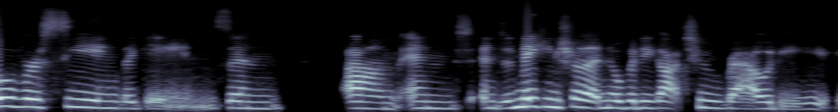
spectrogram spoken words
overseeing the games and um, and and making sure that nobody got too rowdy.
